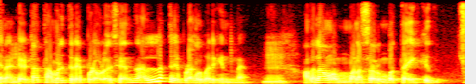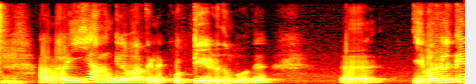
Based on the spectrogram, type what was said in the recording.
ஏன்னா கேட்டா தமிழ் திரைப்பட உலகை சேர்ந்து நல்ல திரைப்படங்கள் வருகின்றன. அதெல்லாம் அவங்க மனசை ரொம்ப தைக்குது. ஆனால் நிறைய ஆங்கில வார்த்தைகளை கொட்டி எழுதும்போது இவர்களுக்கே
